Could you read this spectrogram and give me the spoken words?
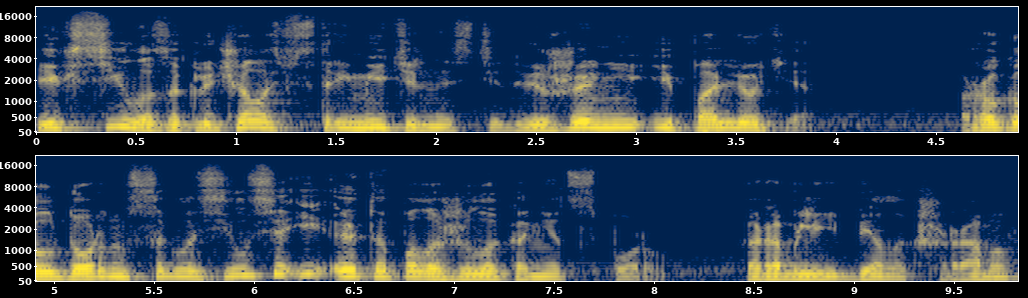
Их сила заключалась в стремительности, движении и полете. Рогалдорн согласился, и это положило конец спору. Корабли белых шрамов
